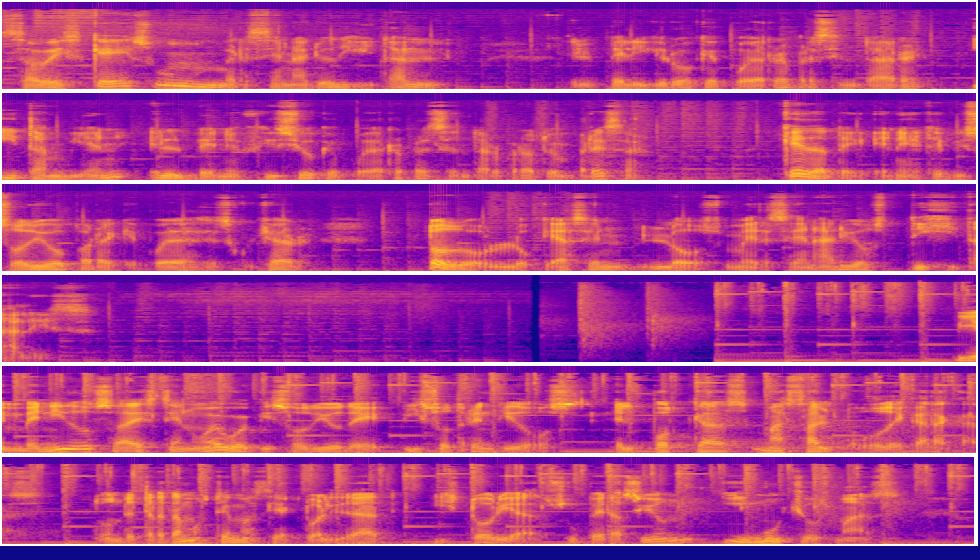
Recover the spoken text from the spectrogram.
¿Sabes qué es un mercenario digital? El peligro que puede representar y también el beneficio que puede representar para tu empresa. Quédate en este episodio para que puedas escuchar todo lo que hacen los mercenarios digitales. Bienvenidos a este nuevo episodio de Piso 32, el podcast más alto de Caracas, donde tratamos temas de actualidad, historia, superación y muchos más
